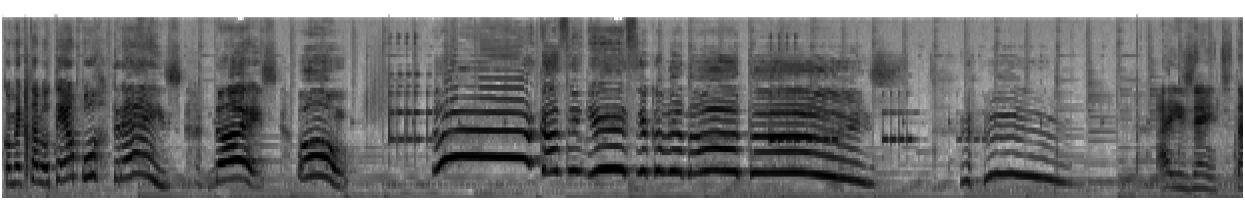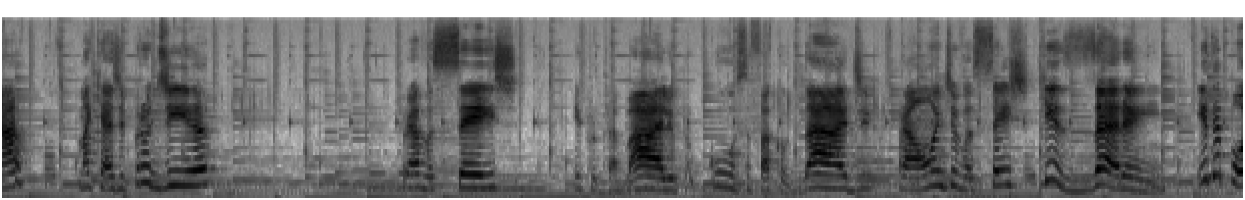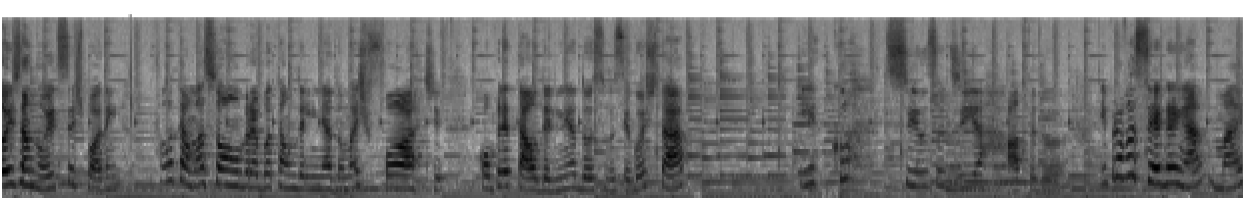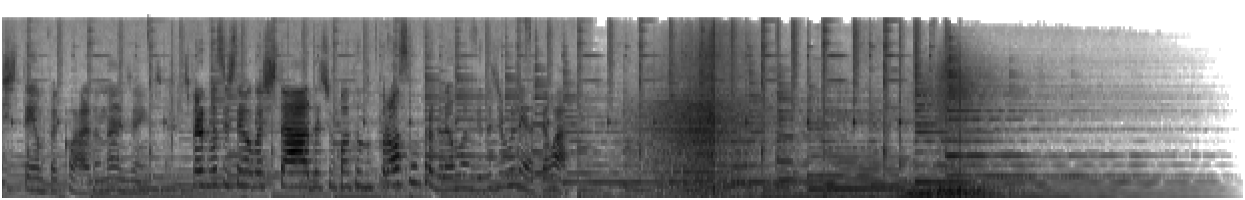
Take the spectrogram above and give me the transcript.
Como é que tá meu tempo? 3, 2, 1. Ah, consegui! 5 minutos! Aí, gente, tá? Maquiagem pro dia, para vocês ir pro trabalho, pro curso, faculdade, para onde vocês quiserem. E depois à noite vocês podem botar uma sombra, botar um delineador mais forte, completar o delineador se você gostar e curtir o dia rápido. E para você ganhar mais tempo, é claro, né, gente? Espero que vocês tenham gostado. Eu te encontro no próximo programa Vida de Mulher. Até lá!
